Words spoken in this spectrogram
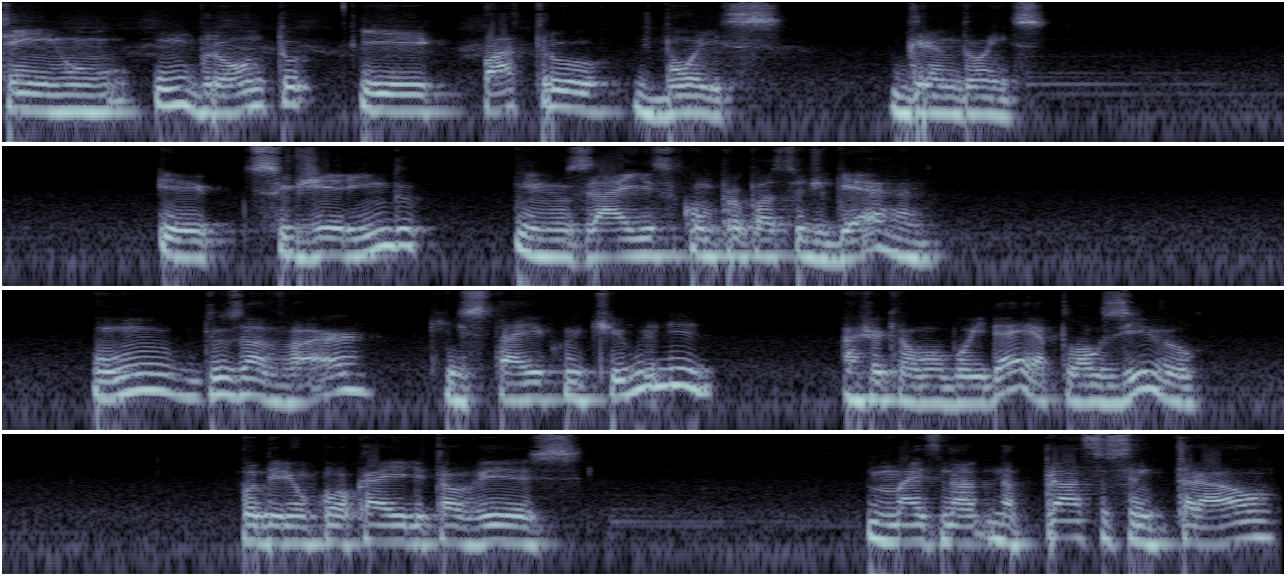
tem um, um bronto e quatro bois grandões. E sugerindo em usar isso com propósito de guerra, um dos Avar que está aí contigo, ele acha que é uma boa ideia, plausível. Poderiam colocar ele talvez mais na, na praça central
